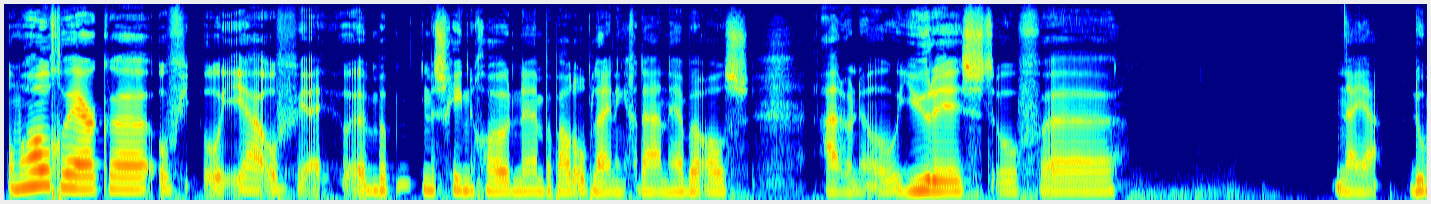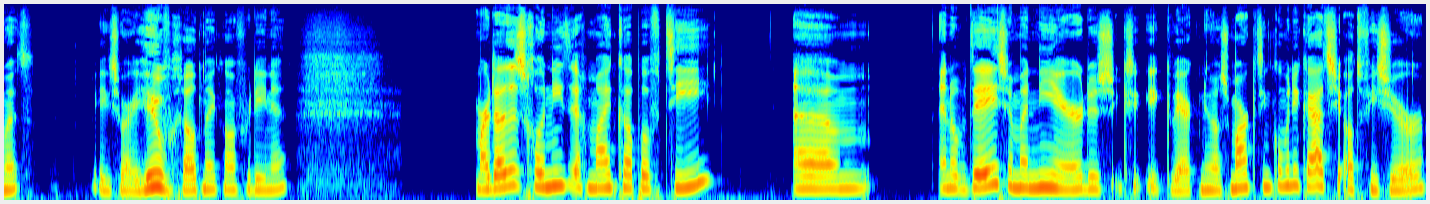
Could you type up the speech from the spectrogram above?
omhoog werken. Of, ja, of ja, misschien gewoon een bepaalde opleiding gedaan hebben als, I don't know, jurist of, uh, nou ja, doe het. Iets waar je heel veel geld mee kan verdienen. Maar dat is gewoon niet echt my cup of tea. Um, en op deze manier, dus ik, ik werk nu als marketingcommunicatieadviseur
